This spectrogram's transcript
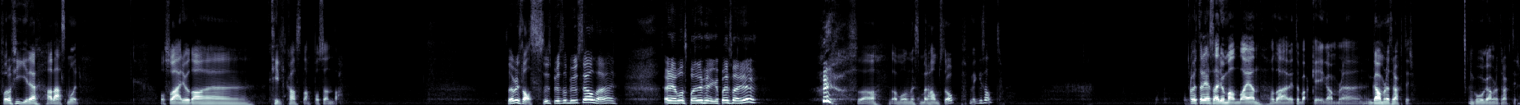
For å fire av bæsmor. Og så er det jo da tilkast da på søndag. Så det blir stas. Snusbrus og bus, ja. Det er det man sparer penger på i Sverige. Så da må du nesten bare hamstre opp, ikke sant? Og etter det så er det jo mandag igjen, og da er vi tilbake i gamle, gamle trakter. Gode, gamle trakter.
